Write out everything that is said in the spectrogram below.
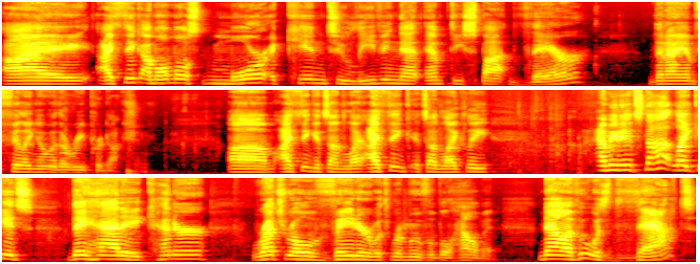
I I think I'm almost more akin to leaving that empty spot there than I am filling it with a reproduction. Um, I think it's unlikely. I think it's unlikely. I mean, it's not like it's they had a Kenner retro Vader with removable helmet. Now, if it was that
